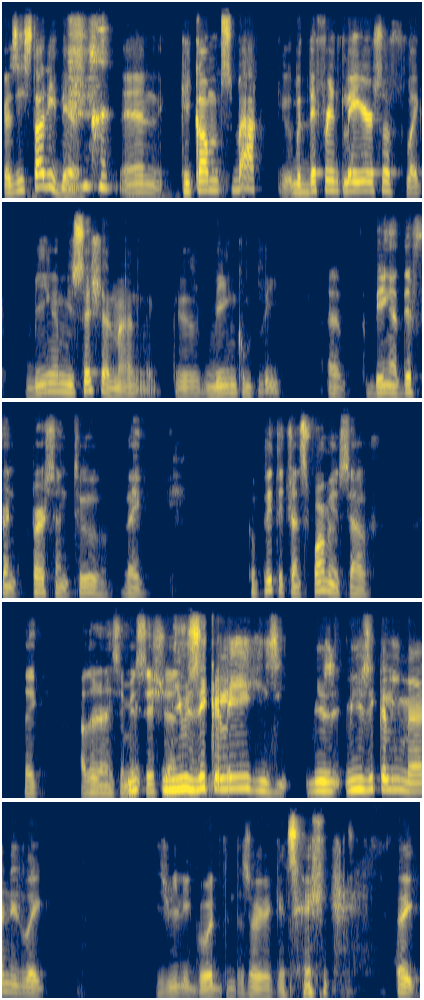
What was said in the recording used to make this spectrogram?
because he studied there. and he comes back with different layers of like being a musician, man. Like being complete. uh, being a different person too like completely transform himself like other than he's a Mu- musician musically, he's mus- musically, man, is like he's really good. That's all I can say. like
